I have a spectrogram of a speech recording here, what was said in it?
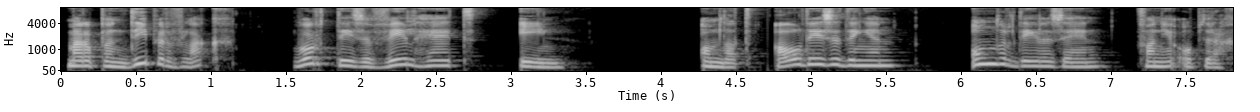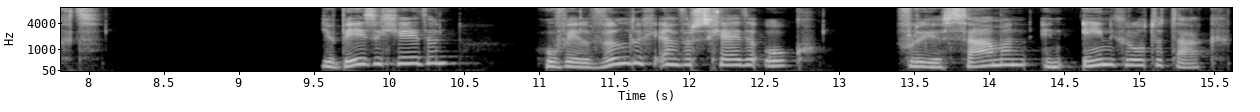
Maar op een dieper vlak wordt deze veelheid één, omdat al deze dingen onderdelen zijn van je opdracht. Je bezigheden, hoe veelvuldig en verscheiden ook, vloeien samen in één grote taak:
